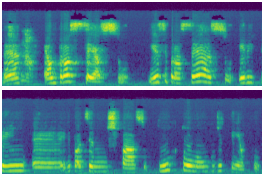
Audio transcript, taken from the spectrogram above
né? Não. É um processo. E esse processo ele tem, é, ele pode ser num espaço curto ou longo de tempo.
